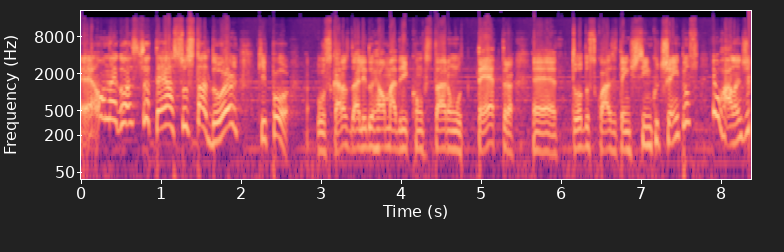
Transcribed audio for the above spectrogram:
é um negócio até assustador. Que, pô, os caras ali do Real Madrid conquistaram o Tetra, é, todos quase têm cinco Champions, e o Haaland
